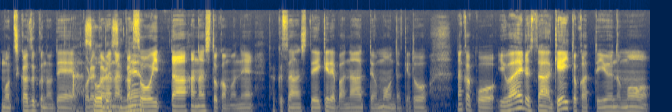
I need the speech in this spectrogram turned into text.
も近づくのであこれからなんかそういった話とかもねたくさんしていければなって思うんだけどなんかこういわゆるさゲイとかっていうのも、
